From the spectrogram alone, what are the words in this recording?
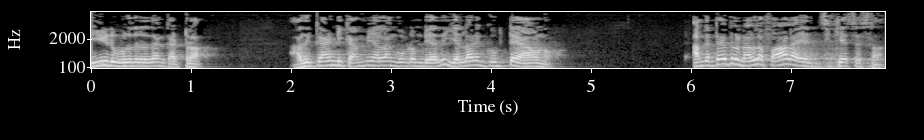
வீடு உறுதுறது தான் கட்டுறோம். அதுக்காண்டி கம்மியெல்லாம் கூப்பிட முடியாது. எல்லாரையும் கூப்பிட்டே ஆகணும். அந்த டைப்ல நல்ல ஃபால் ஆயிருச்சு கேசஸ் தான்.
